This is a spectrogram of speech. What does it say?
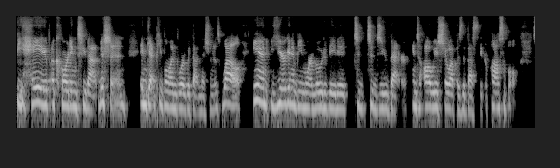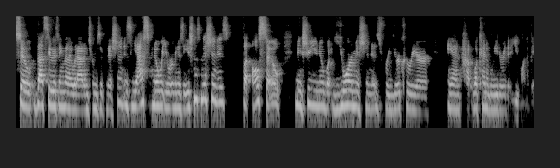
behave according to that mission and get people on board with that mission as well. And you're going to be more motivated to, to do better and to always show up as the best leader possible. So that's the other thing that i would add in terms of mission is yes know what your organization's mission is but also make sure you know what your mission is for your career and how, what kind of leader that you want to be.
